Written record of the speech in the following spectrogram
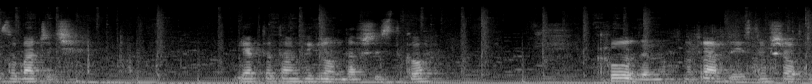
Zobaczyć jak to tam wygląda wszystko. Kurde, no naprawdę jestem w szoku.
